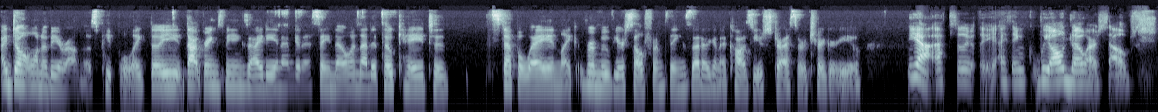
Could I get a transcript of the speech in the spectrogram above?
i don't want to be around those people like the that brings me anxiety and i'm gonna say no and that it's okay to step away and like remove yourself from things that are going to cause you stress or trigger you. Yeah, absolutely. I think we all know ourselves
